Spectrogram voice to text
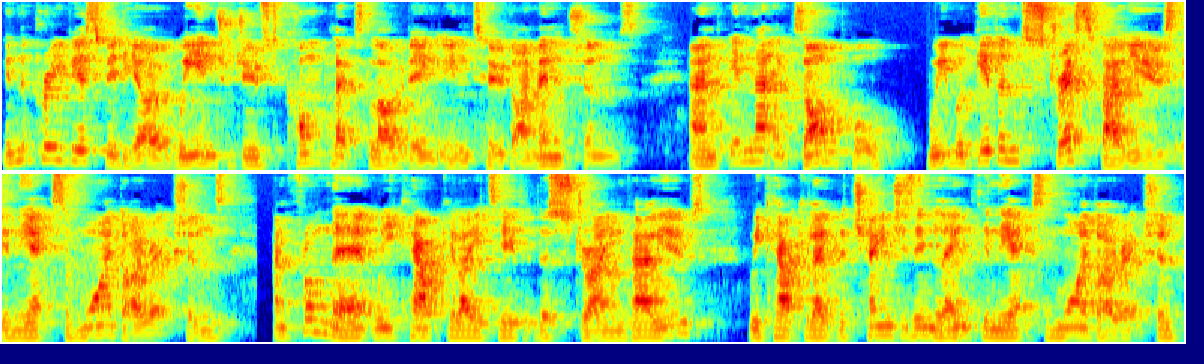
In the previous video, we introduced complex loading in two dimensions, and in that example, we were given stress values in the x and y directions, and from there we calculated the strain values, we calculate the changes in length in the x and y direction,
